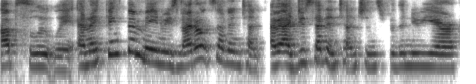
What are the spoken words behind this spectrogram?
Absolutely. And I think the main reason I don't set intent, I, mean, I do set intentions for the new year.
